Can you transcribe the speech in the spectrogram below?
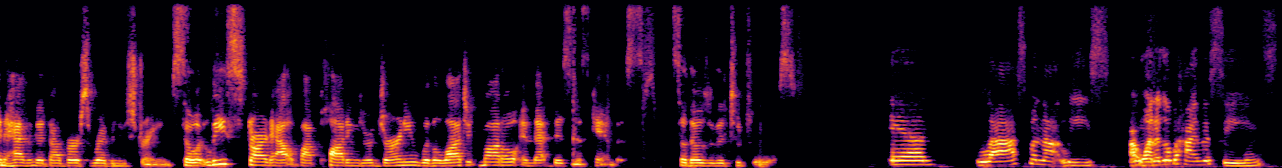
and having a diverse revenue stream. So at least start out by plotting your journey with a logic model and that business canvas. So those are the two tools. And last but not least, I want to go behind the scenes,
